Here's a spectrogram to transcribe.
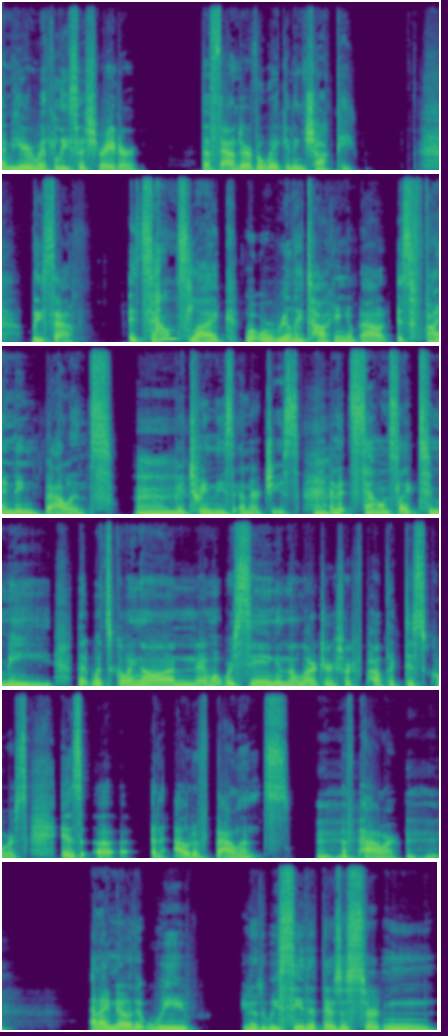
I'm here with Lisa Schrader, the founder of Awakening Shakti. Lisa, it sounds like what we're really talking about is finding balance. Mm. Between these energies. Mm. And it sounds like to me that what's going on and what we're seeing in the larger sort of public discourse is a, an out of balance mm-hmm. of power. Mm-hmm. And I know that we, you know, that we see that there's a certain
